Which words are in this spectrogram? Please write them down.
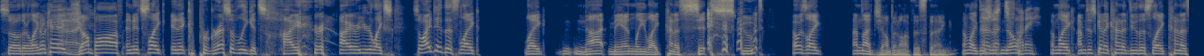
So they're like, okay, God. jump off. And it's like, and it progressively gets higher and higher. You're like, so I did this like, like not manly, like kind of sit scoot. I was like, I'm not jumping off this thing. I'm like, there's oh, just that's no. funny. I'm like, I'm just gonna kind of do this, like, kind of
